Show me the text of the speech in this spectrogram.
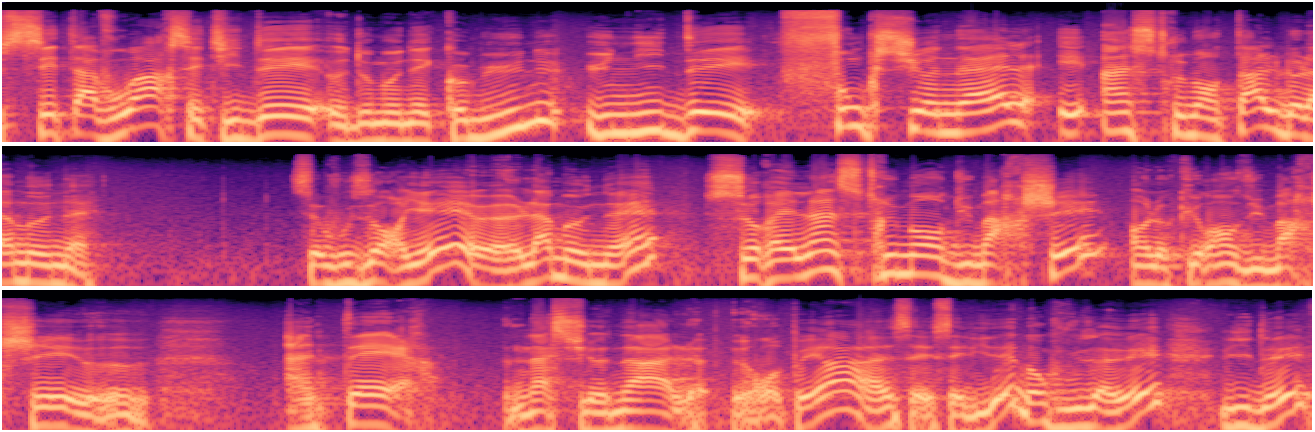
c'est avoir cette idée de monnaie commune, une idée fonctionnelle et instrumentale de la monnaie. Vous auriez la monnaie serait l'instrument du marché, en l'occurrence du marché inter national européen, hein, c'est l'idée. Donc vous avez l'idée,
